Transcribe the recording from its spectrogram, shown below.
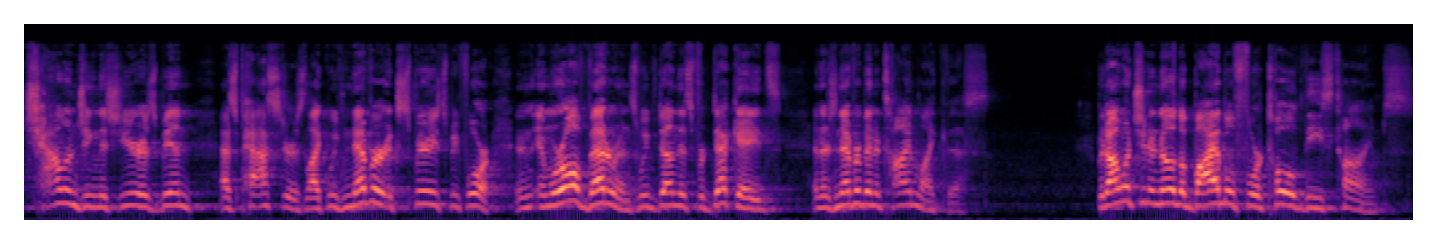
challenging this year has been as pastors, like we've never experienced before. And, and we're all veterans. We've done this for decades, and there's never been a time like this. But I want you to know the Bible foretold these times.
